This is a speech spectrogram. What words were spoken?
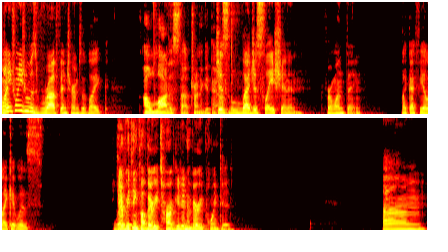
2022 was rough in terms of like a lot of stuff trying to get down. just legislation, and for one thing. Like, I feel like it was. everything felt very targeted and very pointed. Um.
